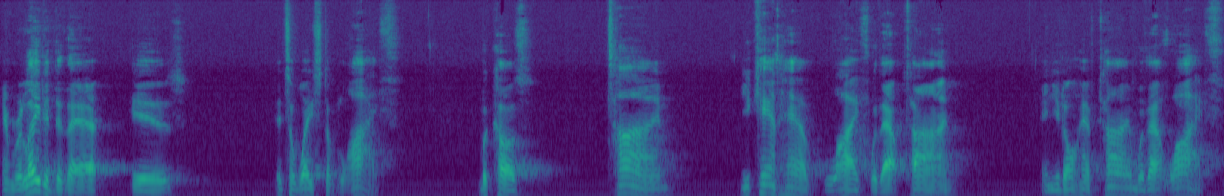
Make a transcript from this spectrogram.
And related to that is it's a waste of life because time, you can't have life without time, and you don't have time without life.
